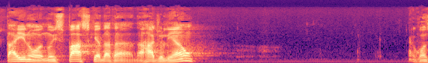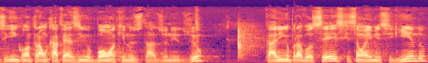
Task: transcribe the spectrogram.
Está aí no, no, espaço que é da, da, da Rádio Leão. Eu consegui encontrar um cafezinho bom aqui nos Estados Unidos, viu? Carinho para vocês que estão aí me seguindo.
